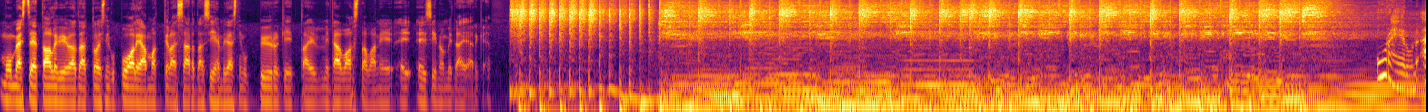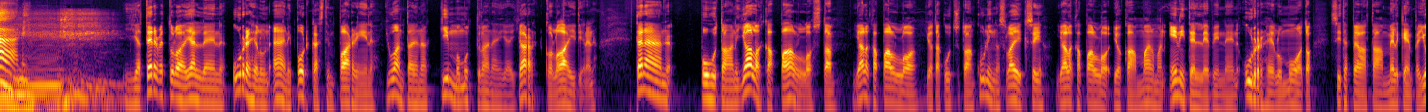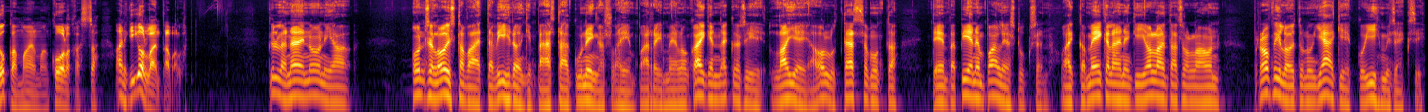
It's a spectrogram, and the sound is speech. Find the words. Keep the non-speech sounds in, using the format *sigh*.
mun mielestä se, että aliviivata, että olisi niin puoli ammattilaissarja tai siihen pitäisi niin pyrkiä tai mitä vastaavaa, niin ei, ei siinä ole mitään järkeä. Urheilun ääni. Ja tervetuloa jälleen Urheilun ääni podcastin pariin. Juontajana Kimmo Muttilainen ja Jarkko Laitinen. Tänään puhutaan jalkapallosta. Jalkapallo, jota kutsutaan kuningaslajiksi. Jalkapallo, joka on maailman eniten levinneen urheilumuoto. Sitä pelataan melkeinpä joka maailman kolkassa, ainakin jollain tavalla. Kyllä näin on ja on se loistavaa, että vihdoinkin päästään kuningaslajin pariin. Meillä on kaiken näköisiä lajeja ollut tässä, mutta – Teenpä pienen paljastuksen. Vaikka meikäläinenkin jollain tasolla on profiloitunut jääkiekko ihmiseksi,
